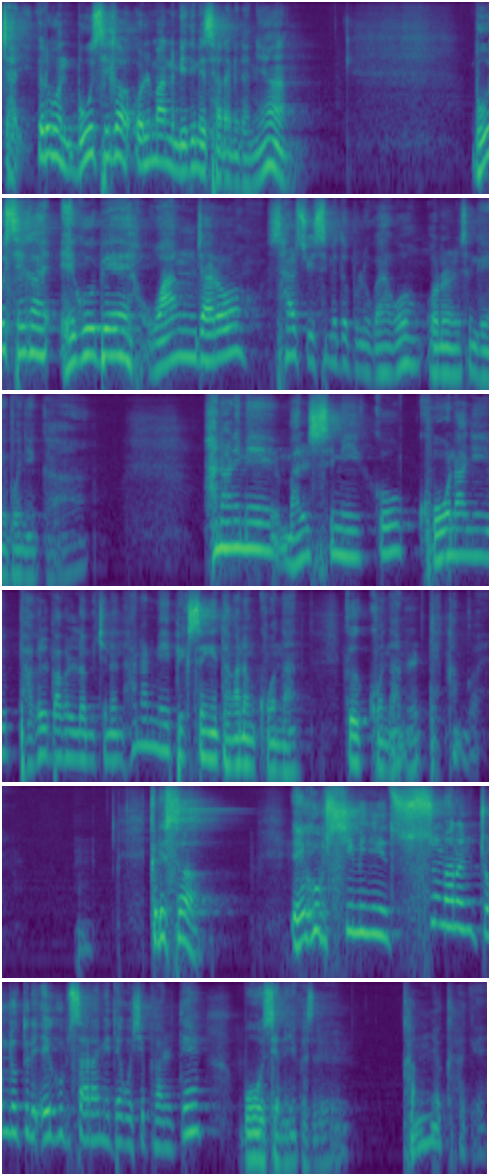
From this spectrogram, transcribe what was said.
자 여러분 모세가 얼마나 믿음의 사람이라면 모세가 애굽의 왕자로 살 수 있음에도 불구하고 오늘 성경에 보니까 하나님의 말씀이 있고 고난이 바글바글 넘치는 하나님의 백성이 당하는 고난 그 고난을 택한 거예요. 그래서 애굽 시민이 수많은 종족들이 애굽 사람이 되고 싶어 할 때 모세는 이것을 강력하게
